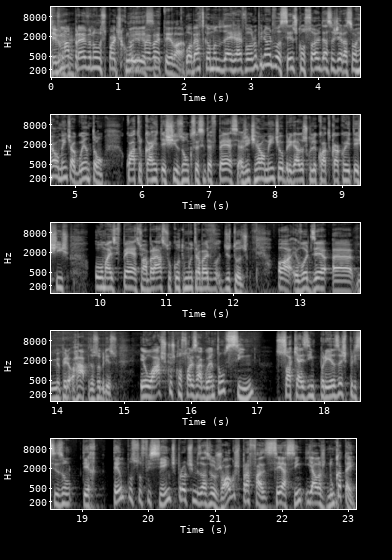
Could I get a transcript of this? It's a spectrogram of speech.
teve uma prévia no Sport Clube, Isso. mas vai ter lá. O Alberto Cama do 10 reais falou: Na opinião de vocês, os consoles dessa geração realmente aguentam 4K RTX on com 60 FPS? A gente realmente é obrigado a escolher 4K com RTX ou mais FPS? Um abraço, curto muito o trabalho de, de todos. Ó, eu vou dizer minha opinião rápida sobre isso. Eu acho que os consoles aguentam sim, só que as empresas precisam ter tempo suficiente pra otimizar seus jogos pra fazer assim e elas nunca têm.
